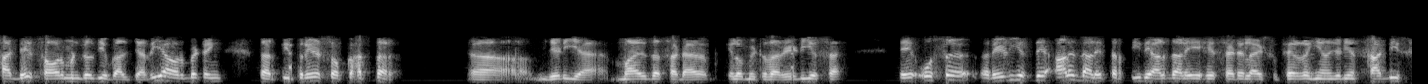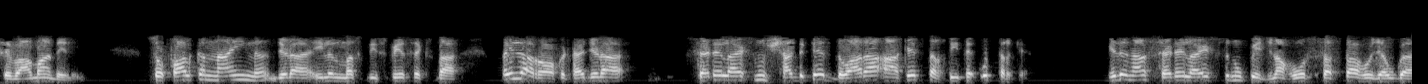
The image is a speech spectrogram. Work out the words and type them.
ਸਾਡੇ ਸੌਰ ਮੰਡਲ ਦੀ ਉਹ ਗੱਲ ਚੱਲ ਰਹੀ ਹੈ। ਆਰਬਿਟਿੰਗ ਧਰਤੀ 6371 ਜਿਹੜੀ ਹੈ, ਮਾਈਲ ਦਾ ਸਾਡਾ ਕਿਲੋਮੀਟਰ ਦਾ ਰੇਡੀਅਸ ਹੈ। ਤੇ ਉਸ ਰੇਡੀਅਸ ਦੇ ਆਲੇ ਦਾਲੇ ਧਰਤੀ ਦੇ ਆਲੇ ਦਾਲੇ ਇਹ ਸੈਟੇਲਾਈਟਸ ਫਿਰ ਰਹੀਆਂ ਜਿਹੜੀਆਂ ਸਾਡੀ ਸੇਵਾਵਾਂ ਦੇ ਲਈ। ਸੋ ਫਾਲਕਨ 9 ਜਿਹੜਾ ਈਲਨ ਮਸਕ ਦੀ ਸਪੇਸਐਕਸ ਦਾ ਪਹਿਲਾ ਰਾਕਟ ਹੈ, ਜਿਹੜਾ ਸੈਟੇਲਾਈਟਸ ਨੂੰ ਛੱਡ ਕੇ ਦੁਬਾਰਾ ਆ ਕੇ ਧਰਤੀ ਤੇ ਉਤਰ ਗਿਆ। ਇਹਦੇ ਨਾਲ ਸੈਟੇਲਾਈਟਸ ਨੂੰ ਭੇਜਣਾ ਹੋਰ ਸਸਤਾ ਹੋ ਜਾਊਗਾ,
